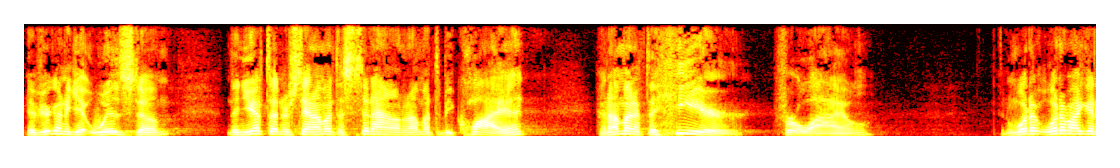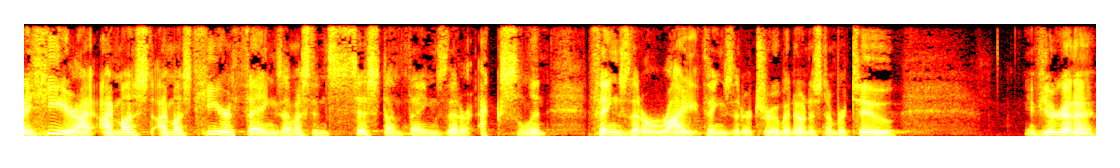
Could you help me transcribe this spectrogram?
if you're gonna get wisdom, then you have to understand I'm going to to sit down and I'm gonna to be quiet and I'm to have to hear for a while. And what, what am I going to hear? I, I, must, I must hear things. I must insist on things that are excellent, things that are right, things that are true. But notice number two, if you're going to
